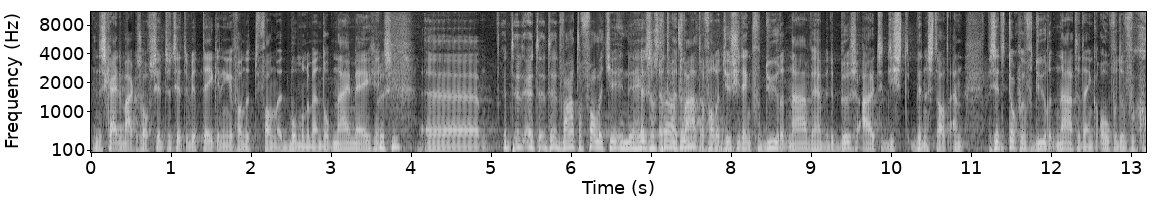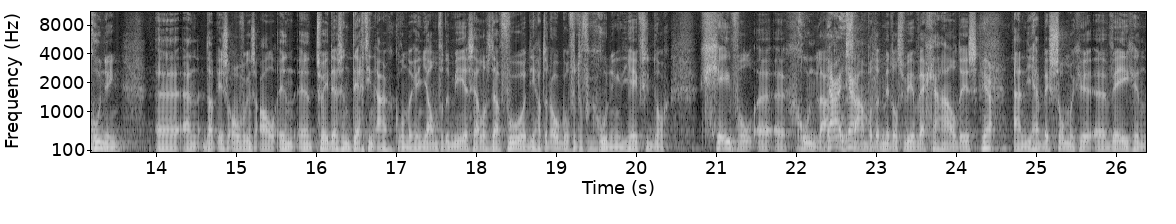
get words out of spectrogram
In de Scheidemakershof zitten zitten weer tekeningen van het, van het bombardement op Nijmegen. Precies. Uh, het, het, het, het, watervalletje in de Hezelstraat. Het, het, watervalletje. Dus je denkt voortdurend na. We hebben de bus uit die binnenstad. En we zitten toch weer voortdurend na te denken over de vergroening. Uh, en dat is overigens al in, in 2013 aangekondigd. En Jan van der Meer zelfs daarvoor, die had het ook over de vergroening. Die heeft u nog gevelgroen uh, laten ja, ontstaan, ja. wat inmiddels weer weggehaald is. Ja. En die hebben bij sommige wegen,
